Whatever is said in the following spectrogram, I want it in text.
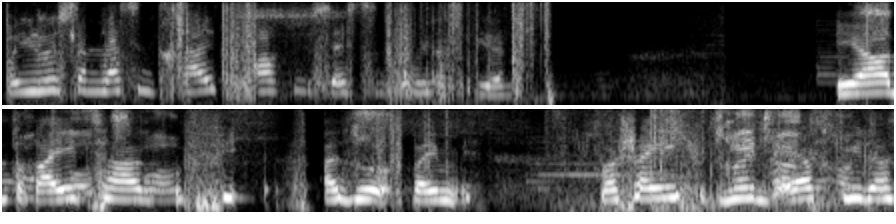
Bei Julius, dann lass in drei Tagen bis 16 Uhr wieder spielen. Ja, drei Tage. Also beim. Wahrscheinlich Drei geht Tage erst kann wieder.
